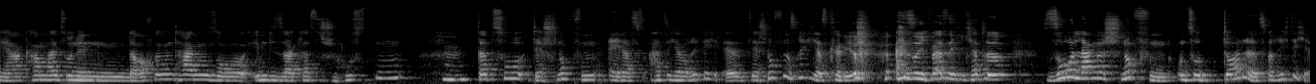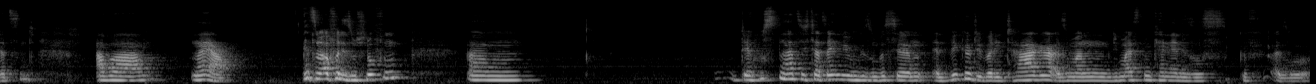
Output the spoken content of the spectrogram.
ja, kam halt so in den darauffolgenden Tagen so eben dieser klassische Husten hm. dazu. Der Schnupfen, ey, das hat sich aber richtig, äh, der Schnupfen ist richtig eskaliert. Also ich weiß nicht, ich hatte so lange Schnupfen und so dolle, es war richtig ätzend. Aber naja, jetzt mal von diesem Schnupfen. Ähm, der Husten hat sich tatsächlich irgendwie so ein bisschen entwickelt über die Tage. Also man, die meisten kennen ja dieses Gefühl, also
